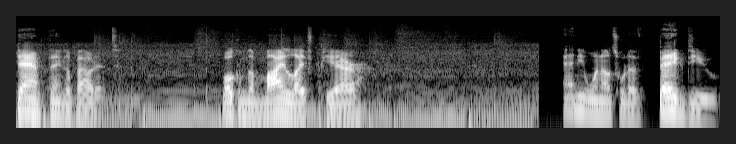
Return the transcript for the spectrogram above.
damn thing about it. Welcome to my life, Pierre. Anyone else would have begged you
